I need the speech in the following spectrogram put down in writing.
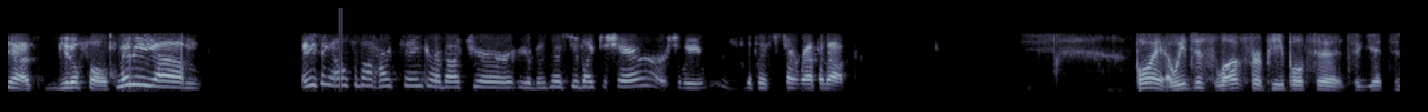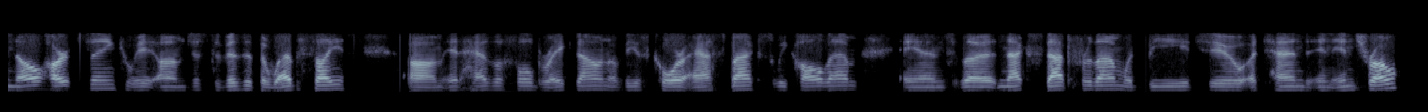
Yeah, it's beautiful. Maybe um, anything else about HeartSync or about your your business you'd like to share, or should we? The place to start wrapping up? Boy, we just love for people to to get to know HeartSync. We um just to visit the website. Um, it has a full breakdown of these core aspects, we call them, and the next step for them would be to attend an intro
